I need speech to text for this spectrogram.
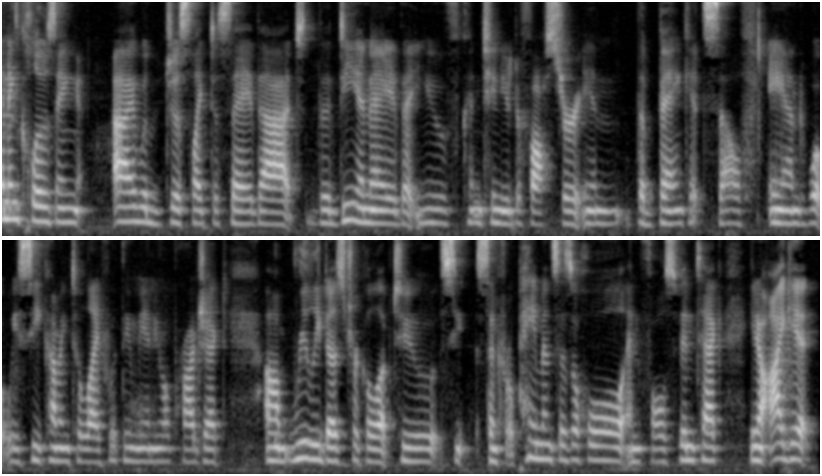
And in closing, I would just like to say that the DNA that you've continued to foster in the bank itself and what we see coming to life with the Emmanuel Project um, really does trickle up to C- Central Payments as a whole and Falls FinTech. You know, I get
